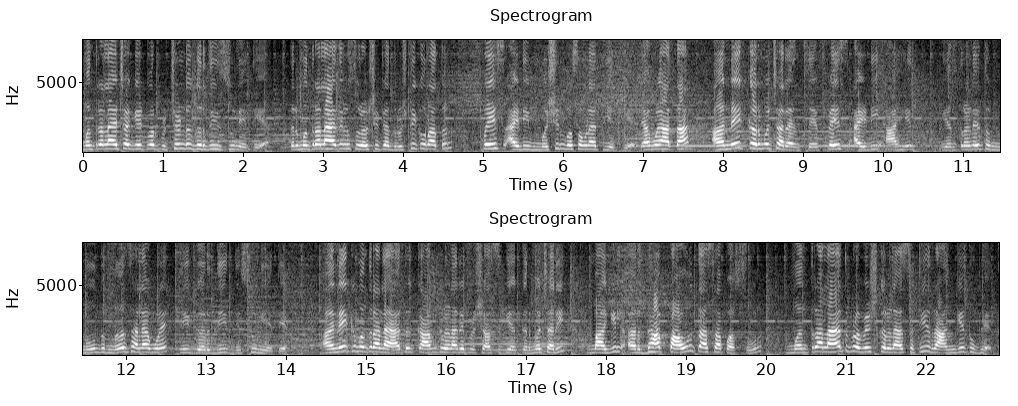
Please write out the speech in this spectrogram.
मंत्रालयाच्या गेटवर प्रचंड गर्दी दिसून येते तर मंत्रालयातील सुरक्षेच्या दृष्टिकोनातून फेस आय डी मशीन बसवण्यात येते त्यामुळे आता अनेक कर्मचाऱ्यांचे फेस आय डी आहेत. यंत्रणेत नोंद न झाल्यामुळे ही गर्दी दिसून येते अनेक मंत्रालयात काम करणारे प्रशासकीय कर्मचारी मागील अर्धा पाऊण तासापासून मंत्रालयात प्रवेश करण्यासाठी रांगेत उभे आहेत.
